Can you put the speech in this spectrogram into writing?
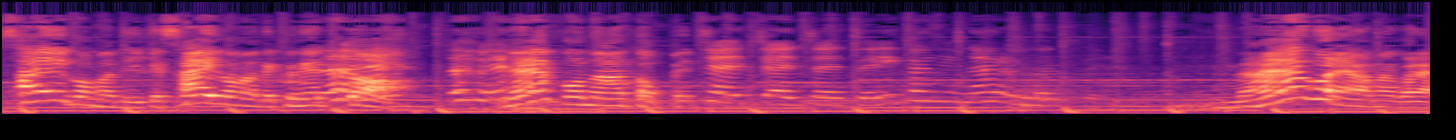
最後まで行け最後までくねっと。ダメ。ダメ。ねこの後。ペちゃいちゃいちゃいちゃいいい感じになるんだって。なんやこれお前これ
